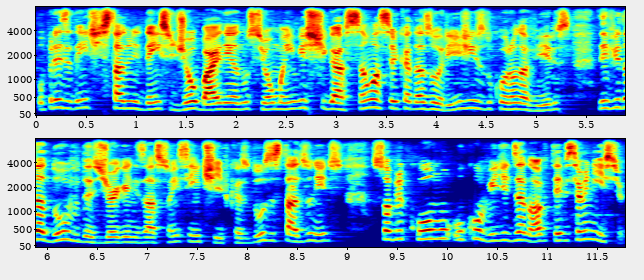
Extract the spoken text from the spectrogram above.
O presidente estadunidense Joe Biden anunciou uma investigação acerca das origens do coronavírus devido a dúvidas de organizações científicas dos Estados Unidos sobre como o Covid-19 teve seu início,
